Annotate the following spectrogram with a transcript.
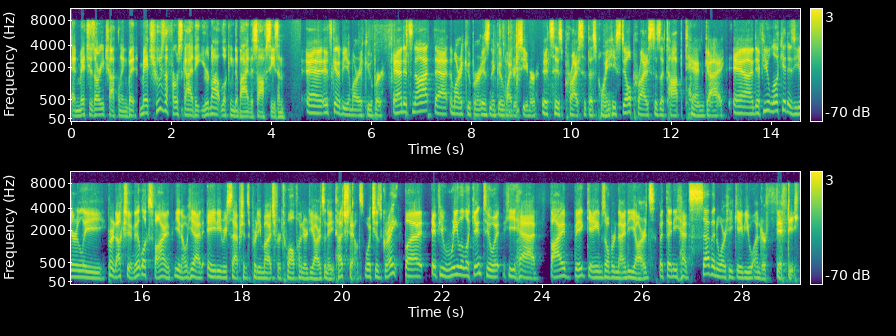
and Mitch is already chuckling. But Mitch, who's the first guy that you're not looking to buy this offseason? and it's going to be Amari Cooper. And it's not that Amari Cooper isn't a good wide receiver. It's his price at this point. He's still priced as a top 10 guy. And if you look at his yearly production, it looks fine. You know, he had 80 receptions pretty much for 1,200 yards and eight touchdowns, which is great. But if you really look into it, he had five big games over 90 yards, but then he had seven where he gave you under 50.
